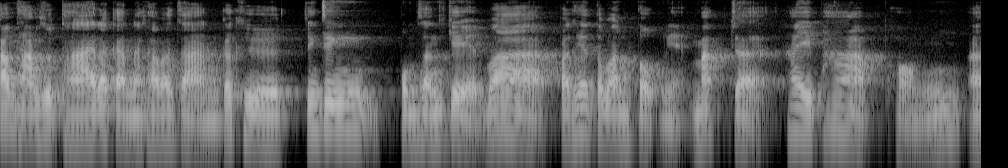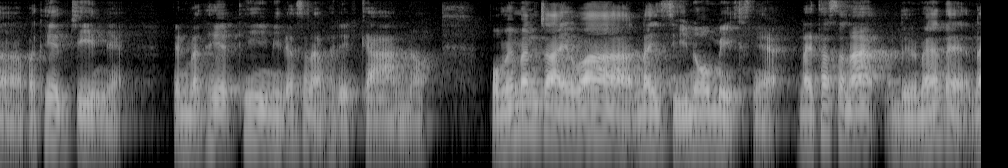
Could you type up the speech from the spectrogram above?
คำถามสุดท้ายแล้วกันนะครับ อาจารย์ก็คือจริงๆ ผมสังเกตว่าประเทศตะวันตกเนี่ยมักจะให้ภาพของเออประเทศจีนเนี่ยเป็นประเทศที่มีลักษณะเผด็จการเนาะ ผมไม่มั่นใจว่าในสีโนมิกส์เนี่ยในทัศนะหรือแม้แต่ใน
